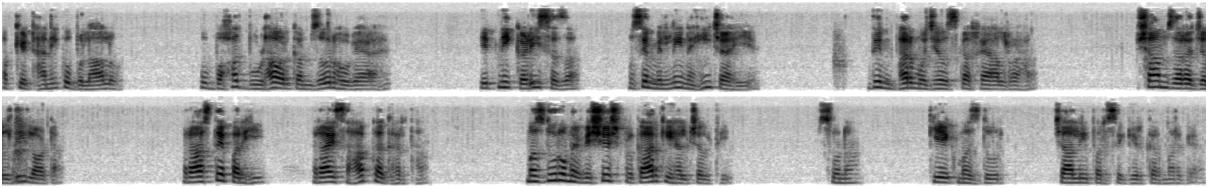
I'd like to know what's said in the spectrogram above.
अब केठानी को बुला लो। वो बहुत बूढ़ा और कमज़ोर हो गया है। इतनी कड़ी सज़ा उसे मिलनी नहीं चाहिए। दिन भर मुझे उसका ख्याल रहा। शाम ज़रा जल्दी लौटा। रास्ते पर ही राय साहब का घर था। मजदूरों में विशेष प्रकार की हलचल थी। सुना कि एक मजदूर चाली पर से गिरकर मर गया।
